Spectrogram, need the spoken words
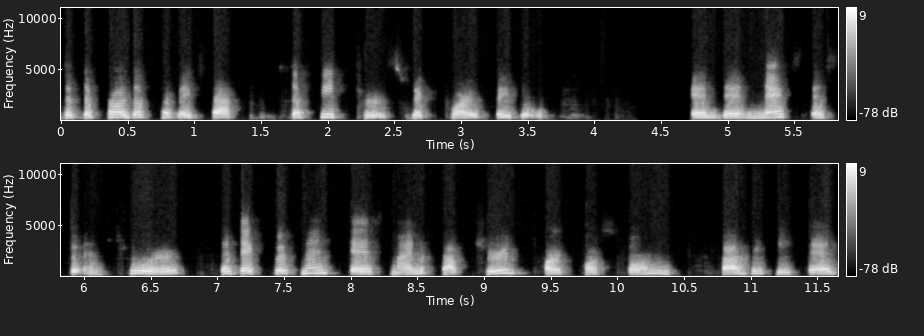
that the products have exactly the features required by the owner. And then next is to ensure that the equipment is manufactured or custom fabricated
